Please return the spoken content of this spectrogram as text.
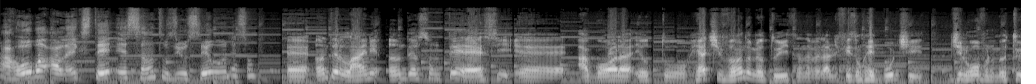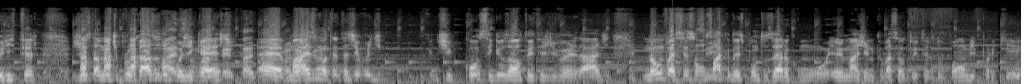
arroba Alex T. E Santos e o seu, Anderson. É, underline Anderson TS. É, agora eu tô reativando o meu Twitter, na verdade, fiz um reboot de novo no meu Twitter, justamente por causa do podcast. É, né, mais uma tentativa de de conseguir usar o Twitter de verdade. Não vai ser só um Sim. saque 2.0 como eu imagino que vai ser o Twitter do Bomb, porque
